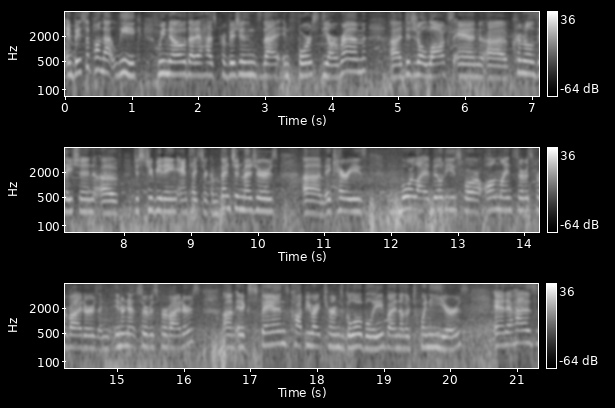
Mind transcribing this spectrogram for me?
and based upon that leak, we know that it has provisions that enforce DRM, uh, digital locks, and uh, criminalization of distributing anti-circumvention measures. Um, it carries more liabilities for online service providers and internet service providers. Um, it expands copyright terms globally by another 20 years and it has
